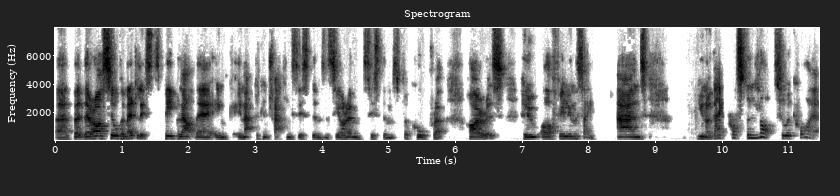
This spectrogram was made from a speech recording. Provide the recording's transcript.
Uh, but there are silver medalists, people out there in, in applicant tracking systems and CRM systems for corporate hirers who are feeling the same. And you know that costs a lot to acquire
